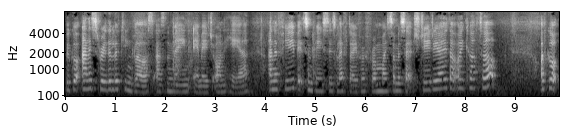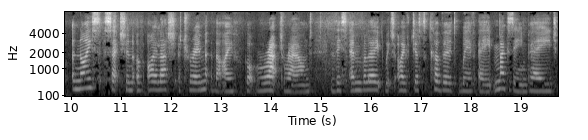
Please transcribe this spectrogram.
We've got Alice through the looking glass as the main image on here and a few bits and pieces left over from my Somerset studio that I cut up. I've got a nice section of eyelash trim that I've got wrapped around this envelope which I've just covered with a magazine page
